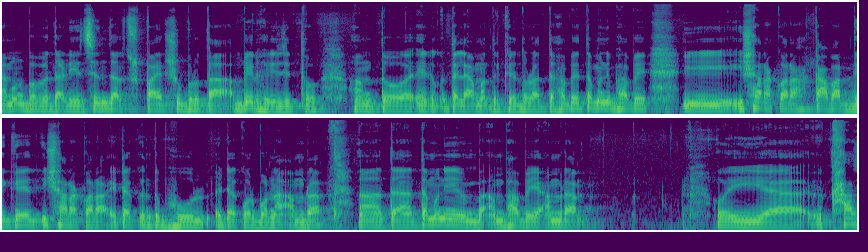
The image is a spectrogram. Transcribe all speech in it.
এমনভাবে দাঁড়িয়েছেন যার পায়ের শুভ্রতা বের হয়ে যেত। তো এর তাহলে আমাদেরকে দৌড়াতে হবে। তেমনিভাবে ই- ইশারা করা কাবার দিকে ইশারা করা এটা কিন্তু ভুল এটা করব না আমরা। আহ, তেমনি ভাবে আমরা ওই খাস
